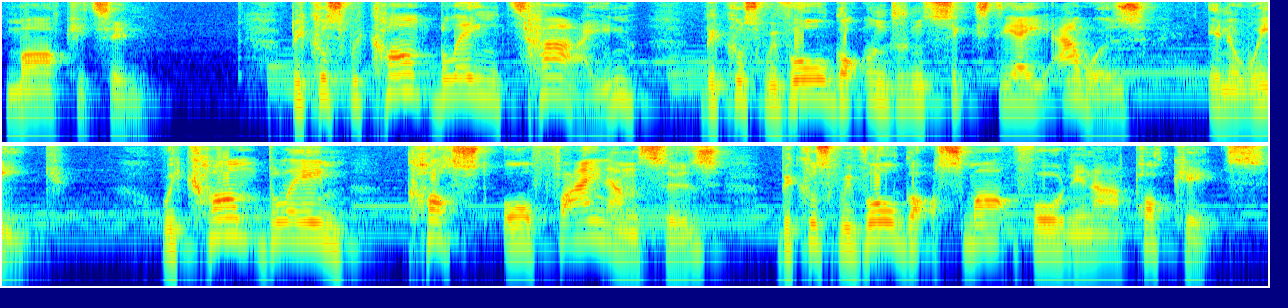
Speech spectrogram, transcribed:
marketing. Because we can't blame time because we've all got 168 hours in a week. We can't blame cost or finances because we've all got a smartphone in our pockets.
